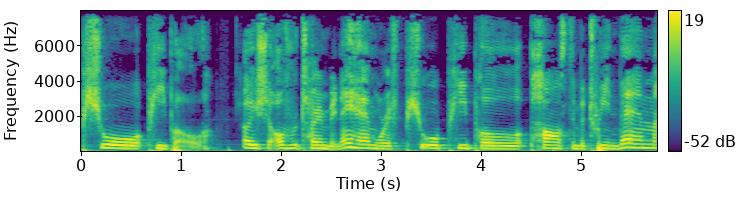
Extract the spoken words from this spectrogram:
pure people of return benehem, or if pure people passed in between them,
